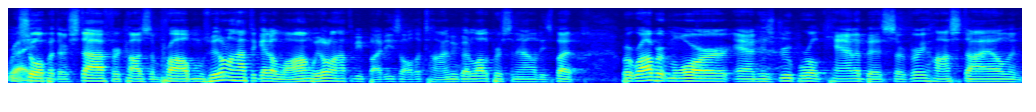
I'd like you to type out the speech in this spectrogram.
Right. show up at their stuff or cause them problems. We don't have to get along. We don't have to be buddies all the time. We've got a lot of personalities, but but Robert Moore and his group World Cannabis are very hostile and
